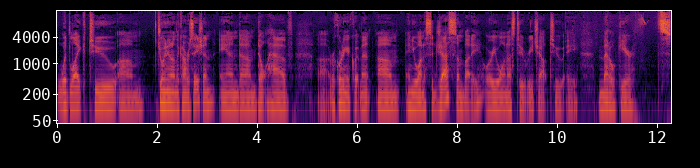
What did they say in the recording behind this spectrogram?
would like to um, join in on the conversation and um, don't have uh, recording equipment um, and you want to suggest somebody or you want us to reach out to a Metal Gear th-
